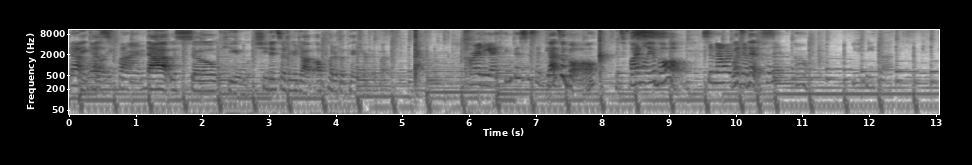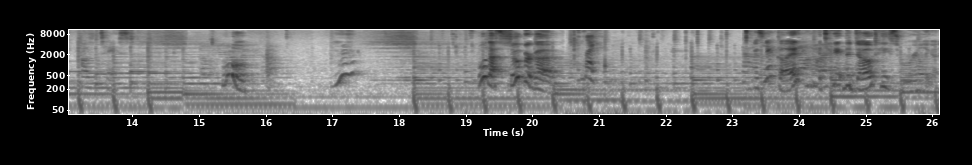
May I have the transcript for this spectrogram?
That Aunt was Kelly. fun. That was so cute. She did such a good job. I'll put up a picture of it. But Alrighty, I think this is a good. that's a ball. It's finally a ball. So now we're What's gonna this? put it. Oh, you can eat that. How's it taste? Ooh. Ooh, that's super good. Isn't it good? It the dough tastes really good.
